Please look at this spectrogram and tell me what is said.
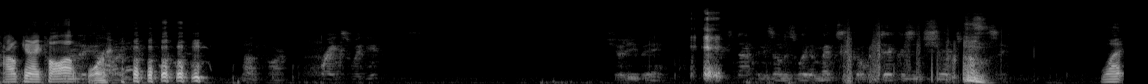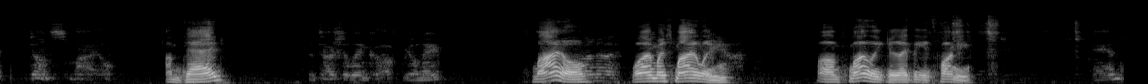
How can I call out for 'em? Not far. Frank's with you? Should he be? He's not that he's on his way to Mexico with Decker's insurance policy. what? Don't smile. I'm dead? Natasha Lenkov, real name? Smile? Why am I smiling? Well, I'm smiling because I think it's funny. And?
